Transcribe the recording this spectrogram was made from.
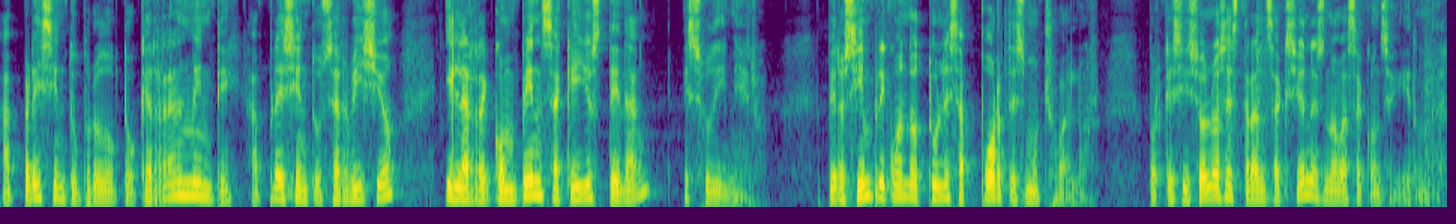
aprecien tu producto, que realmente aprecien tu servicio y la recompensa que ellos te dan es su dinero. Pero siempre y cuando tú les aportes mucho valor, porque si solo haces transacciones no vas a conseguir nada.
